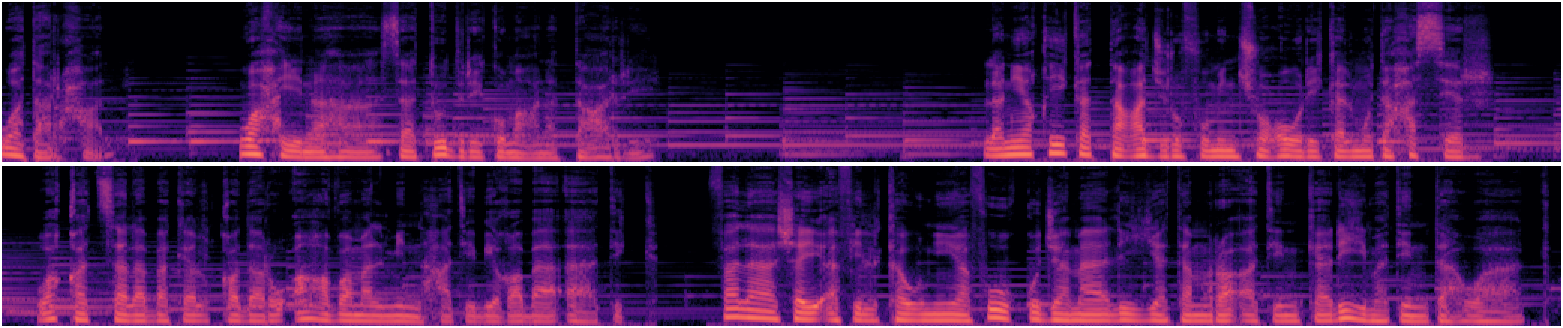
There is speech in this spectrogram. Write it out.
وترحل وحينها ستدرك معنى التعري. لن يقيك التعجرف من شعورك المتحسر وقد سلبك القدر أعظم المنحة بغباءاتك. فلا شيء في الكون يفوق جمالية امرأة كريمة تهواك.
